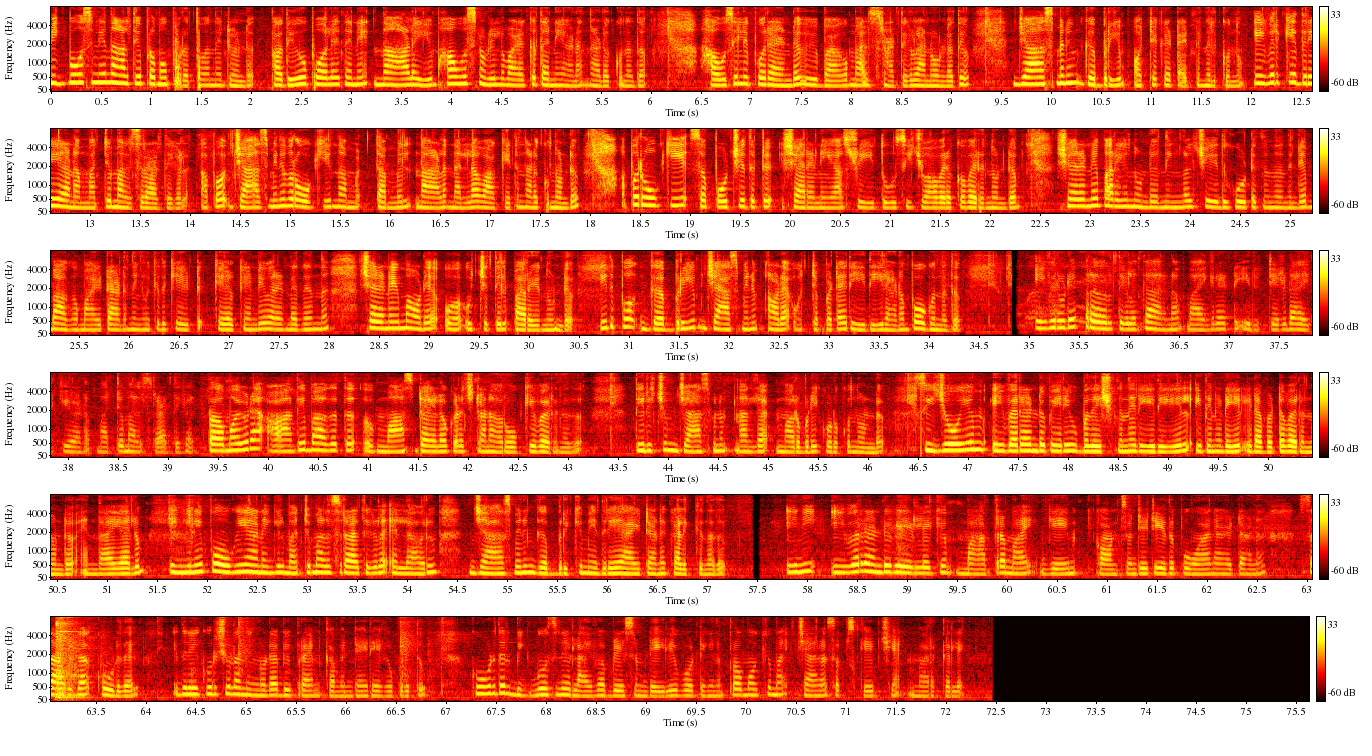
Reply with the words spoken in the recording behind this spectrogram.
Big ബോസിന്റെ നാളത്തെ promo പുറത്തു വന്നിട്ടുണ്ട്. പതിവ് പോലെ തന്നെ നാളെയും ഹൗസിനുള്ളിൽ വഴക്ക് തന്നെയാണ് നടക്കുന്നത്. ഹൗസിൽ ഇപ്പോൾ രണ്ട് വിഭാഗം മത്സരാർത്ഥികളാണ് ഉള്ളത്. ജാസ്മിനും ഗബ്രിയും ഒറ്റക്കെട്ടായിട്ട് നിൽക്കുന്നു. ഇവർക്കെതിരെയാണ് മറ്റ് മത്സരാർത്ഥികൾ. അപ്പോൾ ജാസ്മിനും റോക്കിയും തമ്മിൽ നാളെ നല്ല വാക്കേറ്റം നടക്കുന്നുണ്ട്. അപ്പോൾ റോക്കിയെ സപ്പോർട്ട് ചെയ്തിട്ട് ശരണ്യ ശ്രീതു സിജു അവരൊക്കെ വരുന്നുണ്ട്. ശരണ്യ പറയുന്നുണ്ട് നിങ്ങൾ ചെയ്തു കൂട്ടുന്നതിന്റെ ഭാഗമായിട്ടാണ് നിങ്ങൾക്കിത് കേട്ട് കേൾക്കേണ്ടി വരേണ്ടതെന്ന്. ശരണയും അവിടെ ഉച്ചത്തിൽ പറയുന്നുണ്ട്. ഇതിപ്പോൾ ഗബ്രിയും ജാസ്മിനും അവിടെ ഒറ്റപ്പെട്ട രീതിയിലാണ് പോകുന്നത്. ഇവരുടെ പ്രവൃത്തികൾ കാരണം ഭയങ്കരമായിട്ട് ഇറിറ്റേറ്റഡ് ആയിരിക്കുകയാണ് മറ്റു മത്സരാർത്ഥികൾ. പ്രൊമോയുടെ ആദ്യ ഭാഗത്ത് മാസ് ഡയലോഗ് അടിച്ചിട്ടാണ് റോക്കി വരുന്നത്. തിരിച്ചും ജാസ്മിനും നല്ല മറുപടി കൊടുക്കുന്നുണ്ട്. സിജോയും ഇവർ രണ്ടുപേരെയും ഉപദേശിക്കുന്ന രീതിയിൽ ഇതിനിടയിൽ ഇടപെട്ട് വരുന്നുണ്ട്. എന്തായാലും ഇങ്ങനെ പോവുകയാണെങ്കിൽ മറ്റു മത്സരാർത്ഥികൾ എല്ലാവരും ജാസ്മിനും ഗബ്രിക്കും എതിരെയായിട്ടാണ് കളിക്കുന്നത്. ഇനി ഇവർ രണ്ടുപേരിലേക്കും മാത്രമായി ഗെയിം കോൺസെൻട്രേറ്റ് ചെയ്ത് പോകാനായിട്ടാണ് സാധ്യത കൂടുതൽ. ഇതിനെക്കുറിച്ചുള്ള നിങ്ങളുടെ അഭിപ്രായം കമന്റായി രേഖപ്പെടുത്തൂ. കൂടുതൽ ബിഗ് ബോസിന്റെ ലൈവ് അപ്ഡേറ്റ്സും ഡെയിലി വോട്ടിങ്ങിനും പ്രൊമോയ്ക്കുമായി ചാനൽ സബ്സ്ക്രൈബ് ചെയ്യാൻ മറക്കല്ലേ?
